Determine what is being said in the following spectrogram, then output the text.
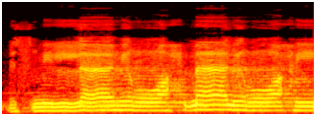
بسم الله الرحمن الرحيم.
